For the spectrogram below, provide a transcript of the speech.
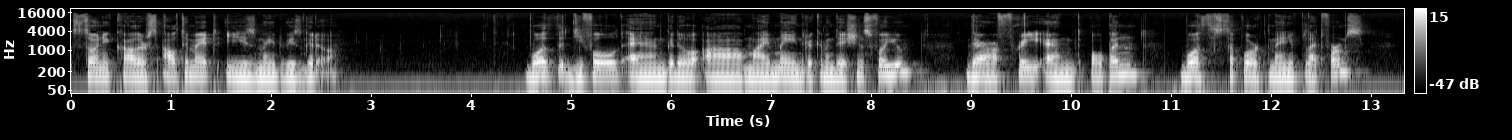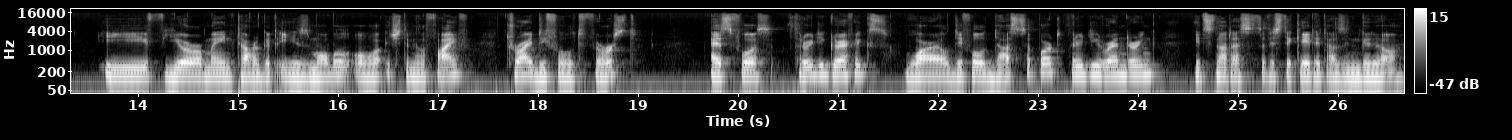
Sonic Colors Ultimate, is made with Godot. Both Defold and Godot are my main recommendations for you. They are free and open, both support many platforms. If your main target is mobile or HTML5, try Defold first. As for 3D graphics, while Defold does support 3D rendering, it's not as sophisticated as in Godot.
